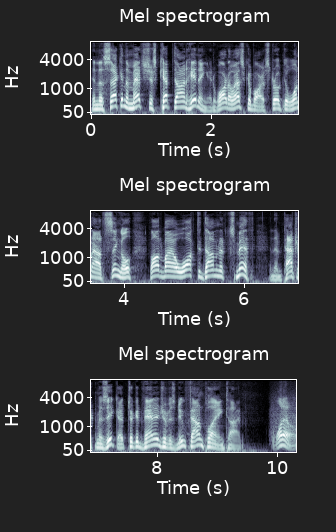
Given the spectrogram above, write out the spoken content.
In the second, the Mets just kept on hitting. Eduardo Escobar stroked a one-out single, followed by a walk to Dominic Smith, and then Patrick Mazeika took advantage of his newfound play playing time. 1 0.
